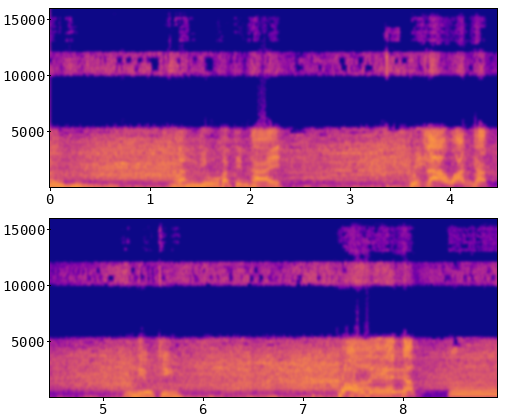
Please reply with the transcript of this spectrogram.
อื้อหือยังอยู่ครับทีมไทย วิลาวันครับ เหนียวจริงวาวเดสครับ อืม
